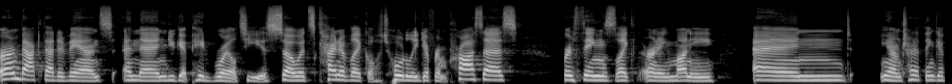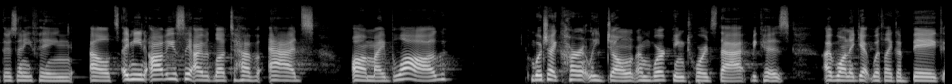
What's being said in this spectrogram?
earn back that advance and then you get paid royalties. So it's kind of like a totally different process for things like earning money. And, you know, I'm trying to think if there's anything else. I mean, obviously, I would love to have ads on my blog, which I currently don't. I'm working towards that because I want to get with like a big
